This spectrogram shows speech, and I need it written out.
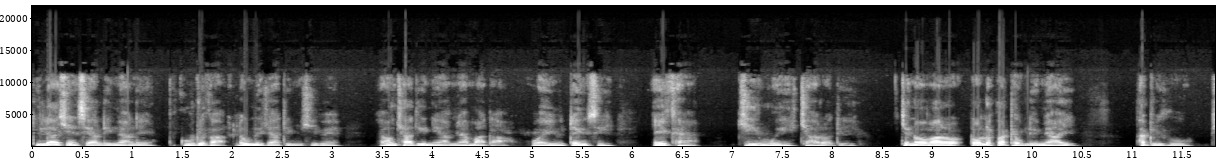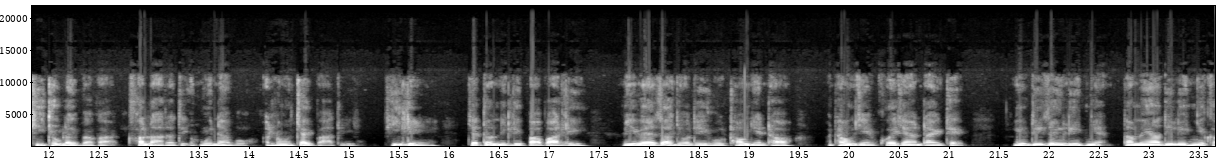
တီလာရှင်ဆရာလေးများလည်းတကူးတကလုပ်နေကြသည်မရှိပဲရောင်းချသည့်နေရာများမှာသာဝယ်ယူသိမ်းစီအခန့်ကြီးမွေးကြတော့သည်ကျွန်တော်ကတော့တော်လက်ဖက်ထုတ်လေးများ၏ဖက်တွေကိုဖြီးထုတ်လိုက်ပါကထွက်လာတဲ့သည့်အမွှေးနှံကိုအလွန်ကြိုက်ပါသည်ပြီးလျင် ကြက်သွန်လေးလေးပါပါလေးမြေပဲစာကြော်လေးကိုထောင်းကျင်ထောင်းမထောင်းကျင်ခွဲချမ်းအတိုင်းထက်မြူတီစိမ်းလေးညက်တမယာသီးလေးညက်က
